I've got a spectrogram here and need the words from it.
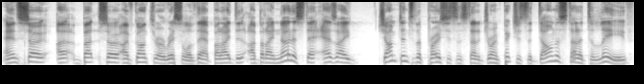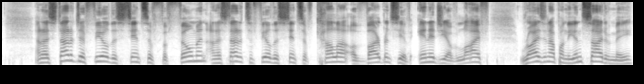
And so, uh, but so I've gone through a wrestle of that. But I did, uh, but I noticed that as I jumped into the process and started drawing pictures, the dullness started to leave. And I started to feel this sense of fulfillment. And I started to feel this sense of color, of vibrancy, of energy, of life rising up on the inside of me.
